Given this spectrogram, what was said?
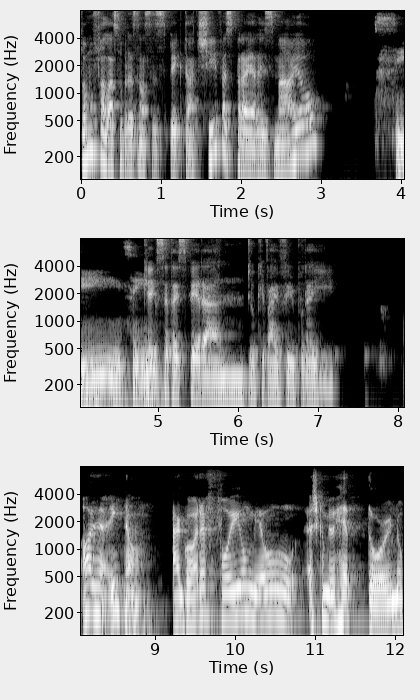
vamos falar sobre as nossas expectativas pra Era Smile? Sim, sim. O que, que você tá esperando que vai vir por aí? Olha, então, agora foi o meu, acho que o meu retorno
